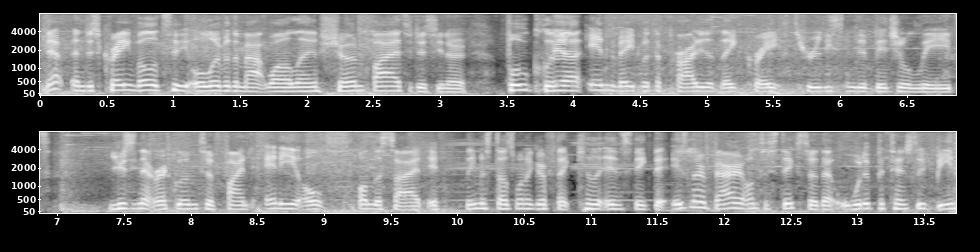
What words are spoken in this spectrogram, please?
Yep, and just creating volatility all over the map while letting Shernfire to just, you know, full clear, invade with the priority that they create through these individual leads. Using that Requiem to find any ults on the side. If Lemus does want to go for that killer instinct, there is no barrier onto Stick, so that would have potentially been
